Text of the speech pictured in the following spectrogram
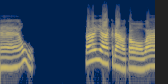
แล้วป้ายากล่าวต่อว่า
